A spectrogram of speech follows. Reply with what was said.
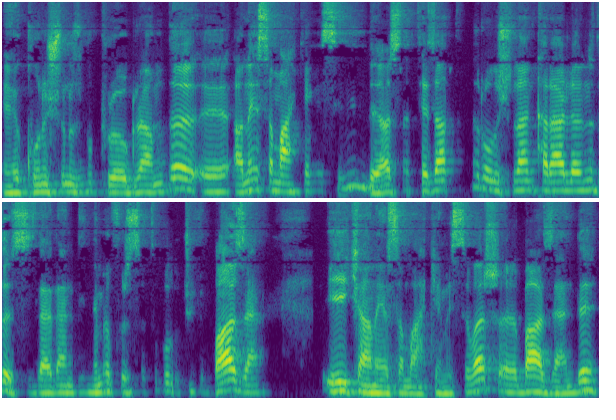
e, konuştuğunuz bu programda e, Anayasa Mahkemesi'nin de aslında tezatlıklar oluşturan kararlarını da sizlerden dinleme fırsatı bulduk. Çünkü bazen iyi ki Anayasa Mahkemesi var, e, bazen de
